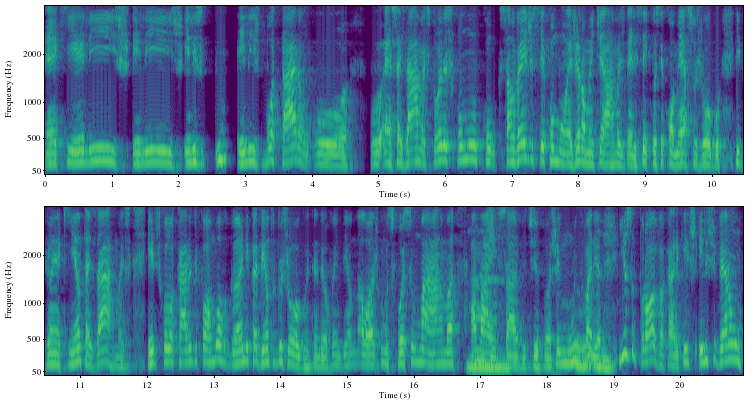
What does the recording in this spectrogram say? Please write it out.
é que eles eles eles eles botaram o essas armas todas como, com, ao invés de ser como é geralmente a arma de DLC que você começa o jogo e ganha 500 armas, eles colocaram de forma orgânica dentro do jogo, entendeu? Vendendo na loja como se fosse uma arma a mais, sabe? Tipo, achei muito uhum. maneiro. Isso prova, cara, que eles, eles tiveram,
